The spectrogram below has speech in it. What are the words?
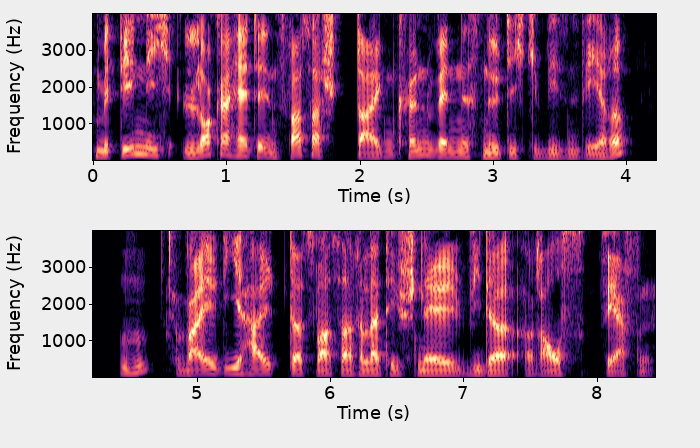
mit denen ich locker hätte ins Wasser steigen können, wenn es nötig gewesen wäre mhm. weil die halt das Wasser relativ schnell wieder rauswerfen,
